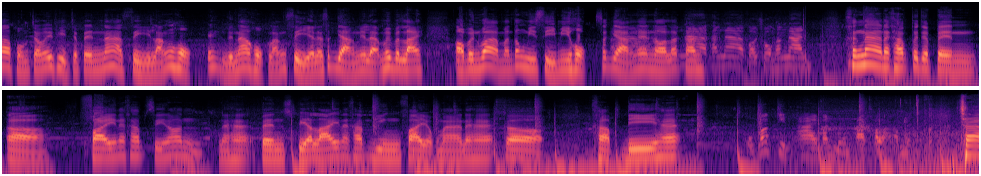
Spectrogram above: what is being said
ถ้าผมจำไม่ผิดจะเป็นหน้า 4 หลัง6เอ๊ะหรือหน้า 6 หลัง 4 อะไรสักอย่างนี่แหละไม่เป็นไร เอาเป็นว่ามันต้องมี 4 มี 6 สักอย่างแน่นอนแล้วกัน ข้างหน้าขอชมข้างหน้า ข้างหน้านะครับก็จะเป็นอ่าไฟนะครับซีนอนนะฮะเป็นสเปียร์ไลท์นะครับยิงไฟออกมานะฮะก็ขับดีฮะผมว่ากลิ่นอายมันเหมือนปลาฉลามเลยใช่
